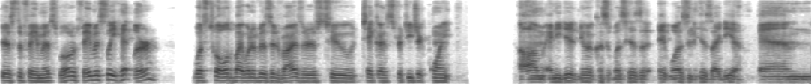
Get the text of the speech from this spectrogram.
there's the famous, well, famously Hitler was told by one of his advisors to take a strategic point, um, and he didn't do it because it was his, it wasn't his idea, and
